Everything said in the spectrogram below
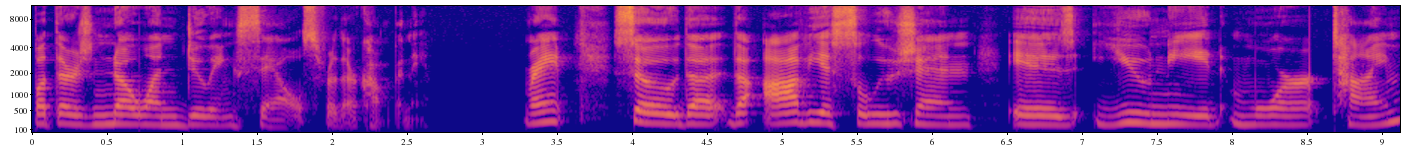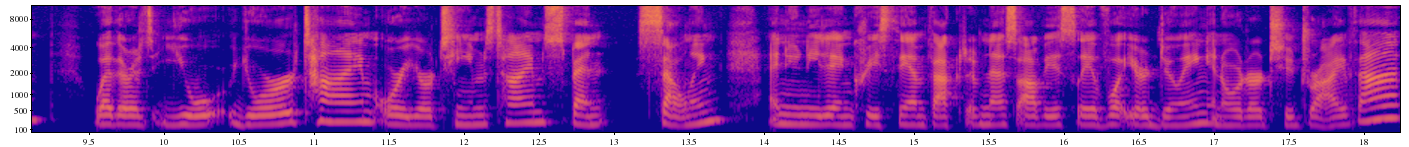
but there's no one doing sales for their company right so the the obvious solution is you need more time whether it's your your time or your team's time spent selling and you need to increase the effectiveness obviously of what you're doing in order to drive that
